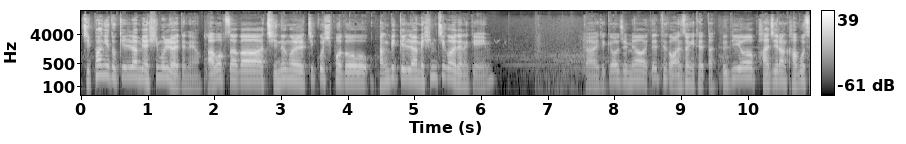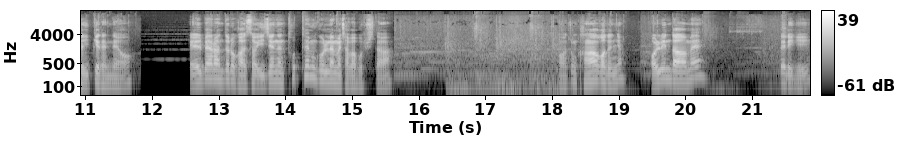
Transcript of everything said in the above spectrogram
지팡이도 끼려면 힘 올려야 되네요. 마법사가 지능을 찍고 싶어도 장비 끼려면 힘 찍어야 되는 게임. 자 이제 껴주면 세트가 완성이 됐다. 드디어 바지랑 갑옷을 입게 됐네요 엘베란드로 가서 이제는 토템 골렘을 잡아봅시다. 어 좀 강하거든요? 얼린 다음에 때리기.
